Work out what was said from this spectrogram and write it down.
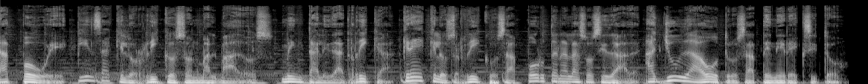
Mentalidad pobre piensa que los ricos son malvados. Mentalidad rica cree que los ricos aportan a la sociedad, ayuda a otros a tener éxito.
